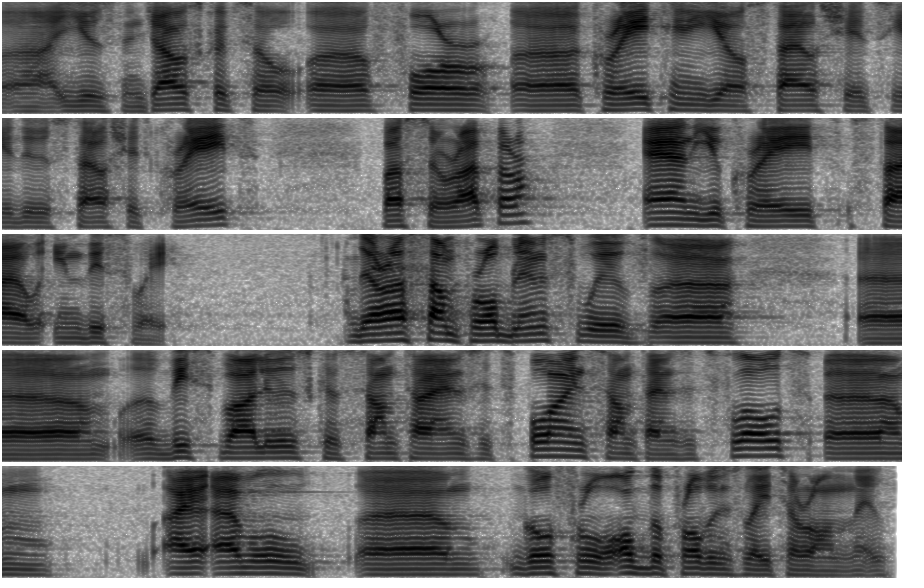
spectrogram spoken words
I used in JavaScript. So uh, for creating your style sheets, you do style sheet create, pass a wrapper, and you create style in this way. There are some problems with uh, um, these values because sometimes it's points, sometimes it's floats. Um, I, I, will um, go through all the problems later on. It's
